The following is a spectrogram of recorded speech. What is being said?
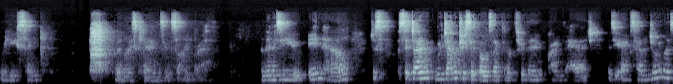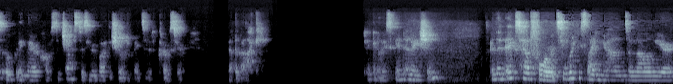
releasing. a nice cleansing sign breath. And then as you inhale, just sit down, root down with your sit bones, lengthen up through the crown of the head. As you exhale, enjoy a nice opening there across the chest as you invite the shoulder blades a little closer at the back. Take a nice inhalation. And then exhale forward. So you might be sliding your hands along your,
